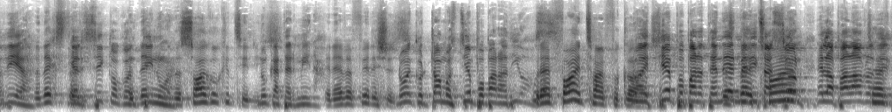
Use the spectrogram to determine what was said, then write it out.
starts. día. The next y day, el ciclo the, next- continúa. the cycle continues. Nunca termina. It never finishes. No encontramos tiempo para Dios. we don't find time for No hay God. tiempo para tener There's no meditación time en la palabra de Dios.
